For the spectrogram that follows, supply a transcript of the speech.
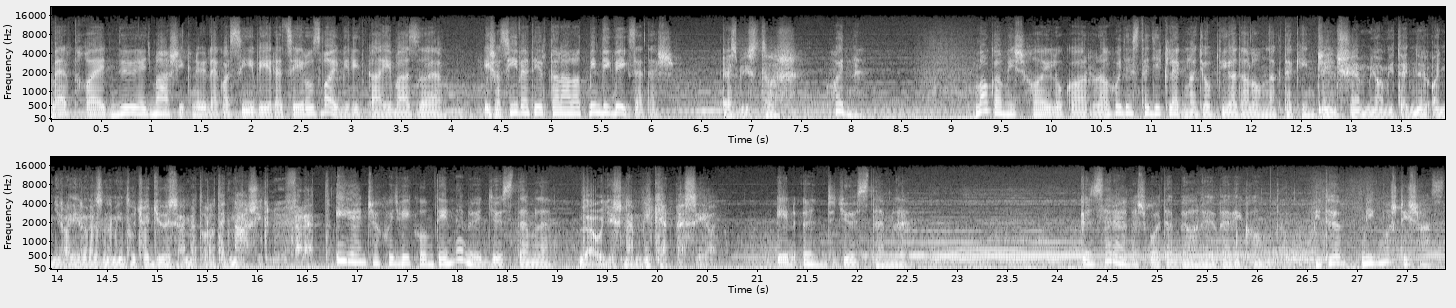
Mert ha egy nő egy másik nőnek a szívére céloz, vajmi ritkán hibázza el. És a szívet ért találat mindig végzetes. Ez biztos? Hogyne? Magam is hajlok arra, hogy ezt egyik legnagyobb diadalomnak tekintsem. Nincs semmi, amit egy nő annyira élvezne, mint hogyha győzelmet arat egy másik nő felett. Igen, csak hogy Vikomt, én nem őt győztem le. Dehogy is nem, miket beszél? Én önt győztem le. Ön szerelmes volt ebbe a nőbe, Vikomt. Mi több, még most is az.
